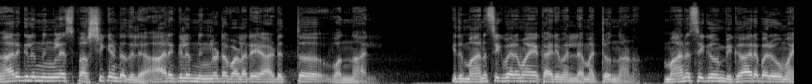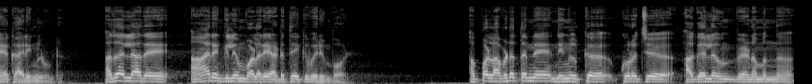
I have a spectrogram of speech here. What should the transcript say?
ആരെങ്കിലും നിങ്ങളെ സ്പർശിക്കേണ്ടതില്ല ആരെങ്കിലും നിങ്ങളുടെ വളരെ അടുത്ത് വന്നാൽ ഇത് മാനസികപരമായ കാര്യമല്ല മറ്റൊന്നാണ്. മാനസികവും വികാരപരവുമായ കാര്യങ്ങളുണ്ട്. അതല്ലാതെ ആരെങ്കിലും വളരെ അടുത്തേക്ക് വരുമ്പോൾ അപ്പോൾ അവിടെ തന്നെ നിങ്ങൾക്ക് കുറച്ച് അകലം വേണമെന്ന്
